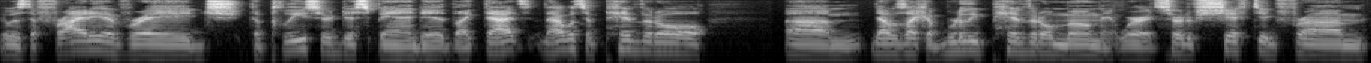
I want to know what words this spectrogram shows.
It was the Friday of Rage. The police are disbanded. Like that, that was a pivotal, um, that was like a really pivotal moment where it sort of shifted from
